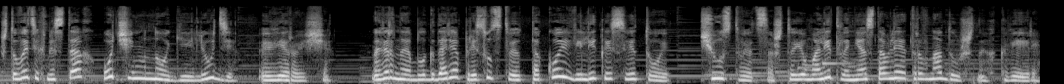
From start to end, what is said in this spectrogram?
что в этих местах очень многие люди верующие. Наверное, благодаря присутствию такой великой святой чувствуется, что ее молитва не оставляет равнодушных к вере.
